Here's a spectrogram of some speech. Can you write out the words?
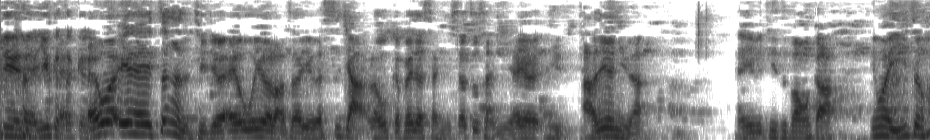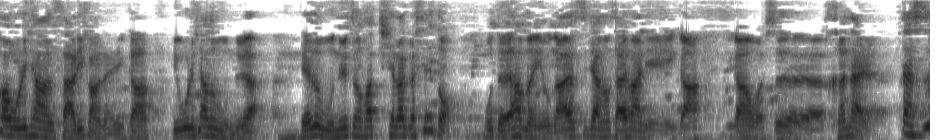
对对，有搿种梗哎，。我一个真个事体，就哎，我有个老早有个师姐，辣我隔壁头十二岁做十二，还有女，也是一个女的。哎，有一天子帮我讲，因为伊正好屋里向是啥地方呢？伊讲伊屋里向是湖南的，但是湖南正好贴了个山东。我头一下问伊，我讲哎，私家侬啥地方人？伊讲伊讲我是河南人，但是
